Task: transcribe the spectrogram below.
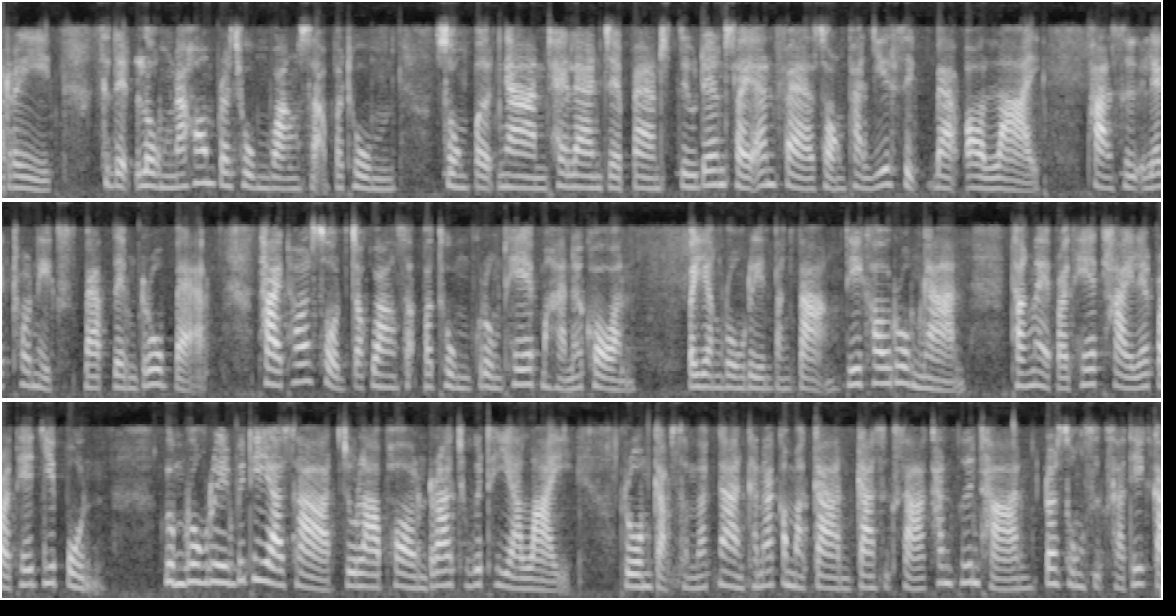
ารี เสด็จลงณห้องประชุมวังสะปทุม ทรงเปิดงาน Thailand Japan Student Science Fair 2020 แบบออนไลน์ ผ่านสื่ออิเล็กทรอนิกส์แบบเต็มรูปแบบ ถ่ายทอดสดจากวังสะปทุมกรุงเทพมหานคร ไปยังโรงเรียนต่างๆ ที่เข้าร่วมงาน ทั้งในประเทศไทยและประเทศญี่ปุ่น กลุ่มโรงเรียนวิทยาศาสตร์ จุฬาภรณราชวิทยาลัย รวมกับสำนักงานคณะกรรมการการศึกษาขั้นพื้นฐานกระทรวงศึกษาธิก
